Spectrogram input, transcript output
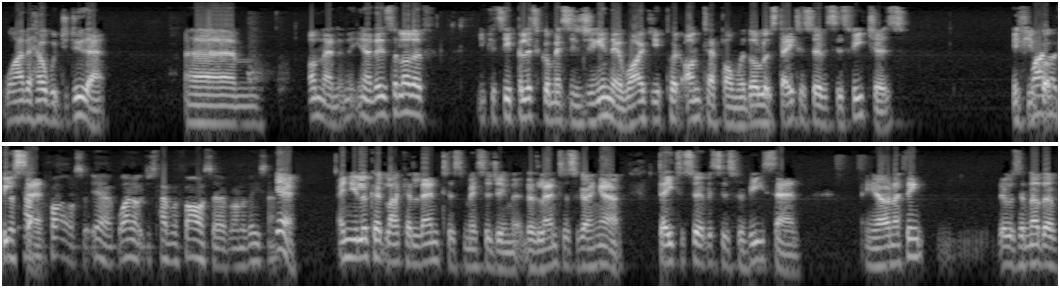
why the hell would you do that? Um, on that, and you know, there's a lot of you can see political messaging in there. Why do you put ONTAP on with all its data services features if you've why got not just have a vSAN? file? Yeah, why not just have a file server on a vSAN? Yeah, and you look at like Atlantis messaging that that Atlantis are going out, data services for vSAN, you know, and I think there was another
